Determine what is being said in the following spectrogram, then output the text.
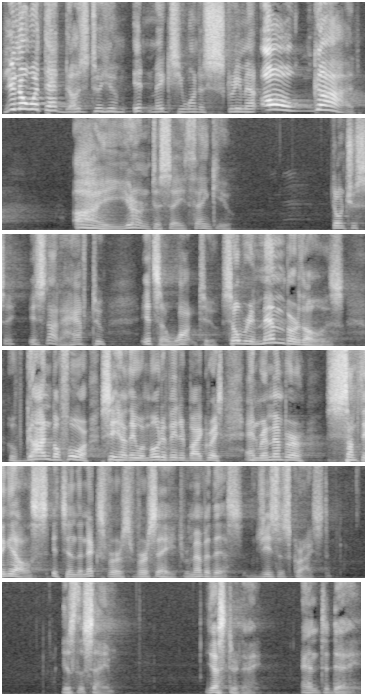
You know what that does to you? It makes you want to scream out, Oh God, I yearn to say thank you. Don't you see? It's not a have to, it's a want to. So remember those who've gone before. See how they were motivated by grace. And remember something else. It's in the next verse, verse 8. Remember this Jesus Christ is the same yesterday and today,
